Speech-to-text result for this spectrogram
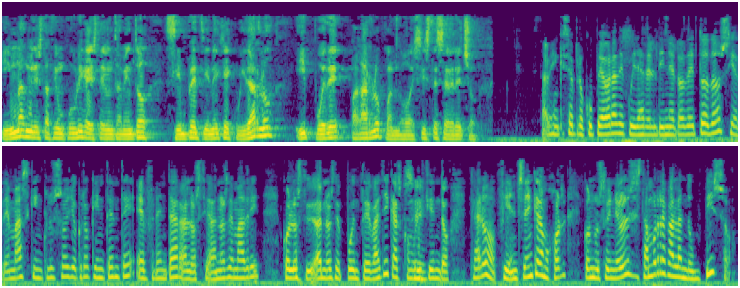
y una administración pública y este ayuntamiento siempre tiene que cuidarlo y puede pagarlo cuando existe ese derecho. Está bien que se preocupe ahora de cuidar el dinero de todos y además que incluso yo creo que intente enfrentar a los ciudadanos de Madrid con los ciudadanos de Puente Vallecas, como Sí. diciendo, claro, fíjense que a lo mejor con nuestro dinero les estamos regalando un piso.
